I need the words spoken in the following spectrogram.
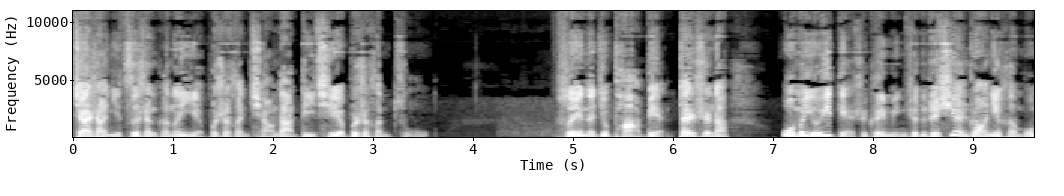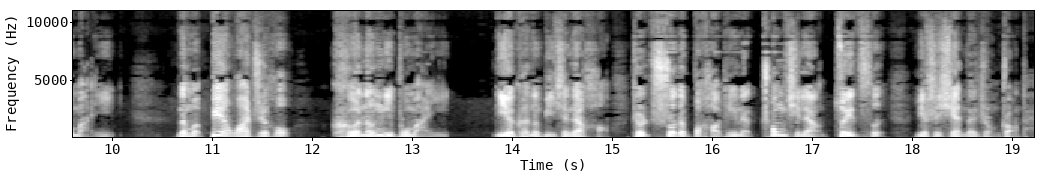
加上你自身可能也不是很强大，底气也不是很足，所以呢就怕变。但是呢，我们有一点是可以明确的，这现状你很不满意，那么变化之后可能你不满意，也可能比现在好。就是说的不好听点，充其量最次也是现在这种状态。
